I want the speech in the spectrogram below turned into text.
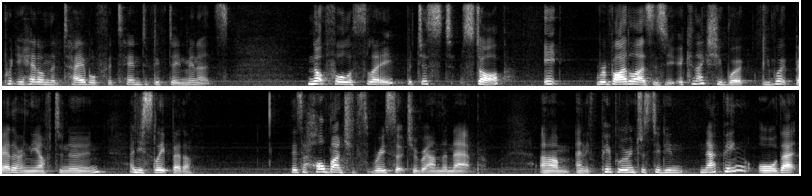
put your head on the table for 10 to 15 minutes, not fall asleep, but just stop, it revitalizes you. It can actually work, you work better in the afternoon and you sleep better. There's a whole bunch of research around the nap. Um, and if people are interested in napping or that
